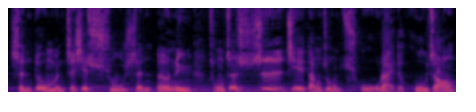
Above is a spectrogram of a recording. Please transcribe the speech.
神对我们这些属神儿女从这世界当中出来的呼召。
